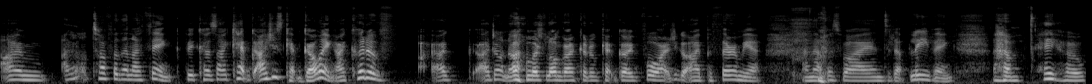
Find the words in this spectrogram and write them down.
I'm a lot tougher than I think because I kept I just kept going. I could have I I don't know how much longer I could have kept going for. I actually got hypothermia, and that was why I ended up leaving. Um, hey ho,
